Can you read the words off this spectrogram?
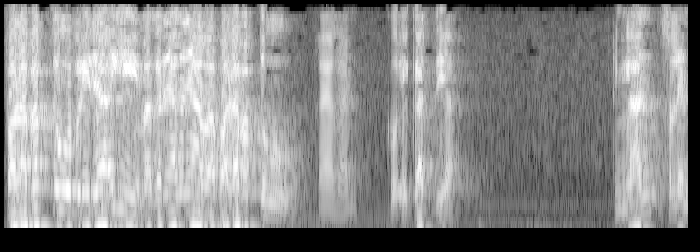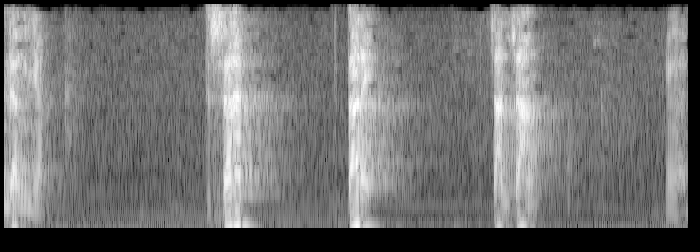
Falabaktuhu beridai. Makanya akhirnya apa? Falabaktuhu. Ya kan? Ku ikat dia. Dengan selendangnya. Diseret. Tarik. Cancang. Ya kan?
